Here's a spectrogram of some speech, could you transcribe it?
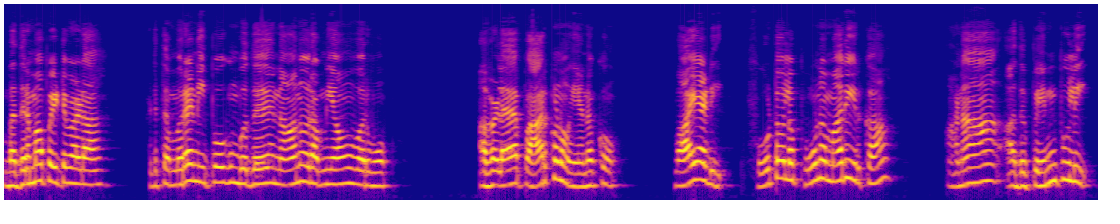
பத்திரமா போயிட்டு வாடா. அடுத்த முறை நீ போகும்போது நானும் ரம்யாவும் வருவோம். அவளை பார்க்கணும் எனக்கும். வாயாடி ஃபோட்டோவில் பூனை மாதிரி இருக்கா? ஆனால் அது பெண் புலி.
